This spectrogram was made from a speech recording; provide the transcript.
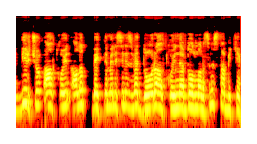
birçok altcoin alıp beklemelisiniz ve doğru altcoinlerde olmalısınız tabii ki.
